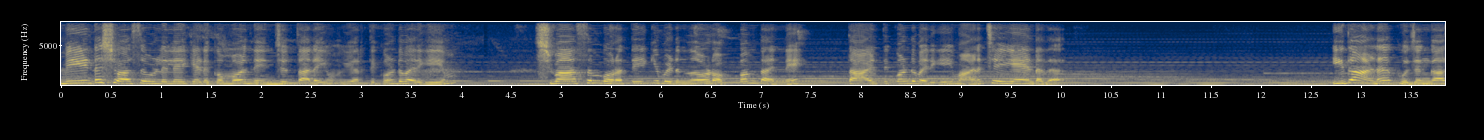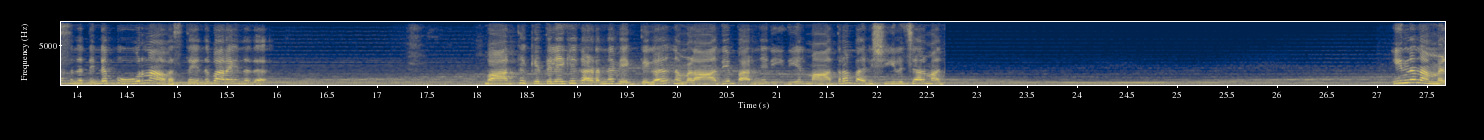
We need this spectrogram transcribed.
വീണ്ടും ശ്വാസം ഉള്ളിലേക്ക് എടുക്കുമ്പോൾ നെഞ്ചും തലയും ഉയർത്തിക്കൊണ്ട് വരികയും ശ്വാസം പുറത്തേക്ക് വിടുന്നതോടൊപ്പം തന്നെ താഴ്ത്തിക്കൊണ്ട് വരികയുമാണ് ചെയ്യേണ്ടത്. ഇതാണ് ഭുജങ്കാസനത്തിന്റെ പൂർണ അവസ്ഥ എന്ന് പറയുന്നത്. വാർദ്ധക്യത്തിലേക്ക് കടന്ന വ്യക്തികൾ നമ്മൾ ആദ്യം പറഞ്ഞ രീതിയിൽ മാത്രം പരിശീലിച്ചാൽ മതി. ഇന്ന് നമ്മൾ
